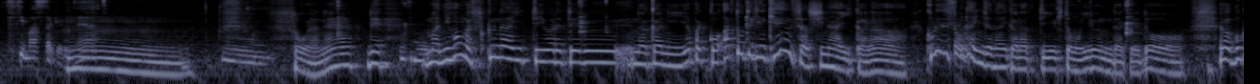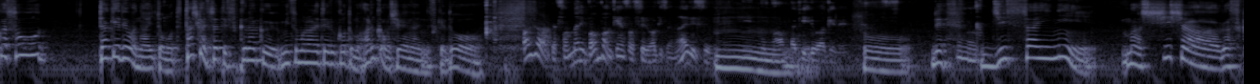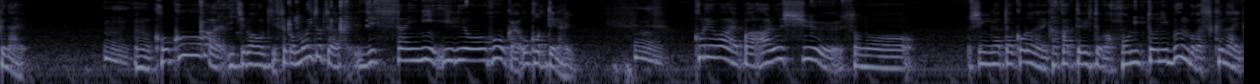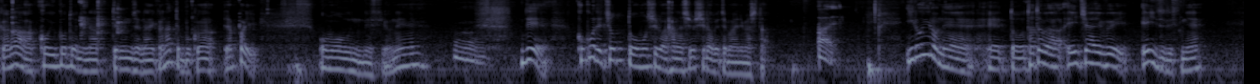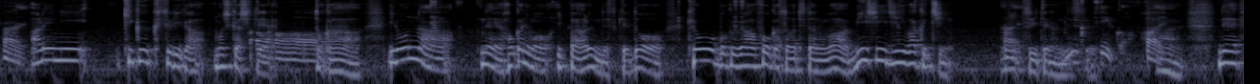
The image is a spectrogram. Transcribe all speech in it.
聞きましたけどね。そうやね。でまあ日本が少ないって言われてる中にやっぱりこう圧倒的に検査しないからこれで少ないんじゃないかなっていう人もいるんだけどやっぱ僕はそうだけではないと思って確かにそうやって少なく見積もられてることもあるかもしれないんですけどアジアってそんなにバンバン検査してるわけじゃないですようね。ん。あんだけいるわけで。そう。でう実際にまあ死者が少ないうん。うん、ここが一番大きい。それからもう一つは実際に医療崩壊起こってない。うん。これはやっぱある種その新型コロナにかかってる人が本当に分母が少ないからこういうことになってるんじゃないかなって僕はやっぱり思うんですよね。うん。でここでちょっと面白い話を調べてまいりました。はい。いろいろね、えっと例えば HIV エイズですねはい。あれに効く薬がもしかしてとかいろんなね他にもいっぱいあるんですけど今日僕がフォーカスを当てたのは BCG ワクチンについてなんです。いいか。はい。はい、で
